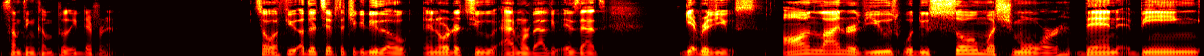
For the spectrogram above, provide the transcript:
something completely different. So, a few other tips that you could do though, in order to add more value, is that get reviews. Online reviews will do so much more than being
